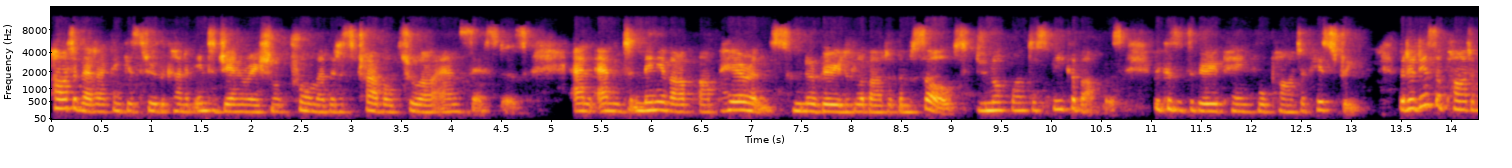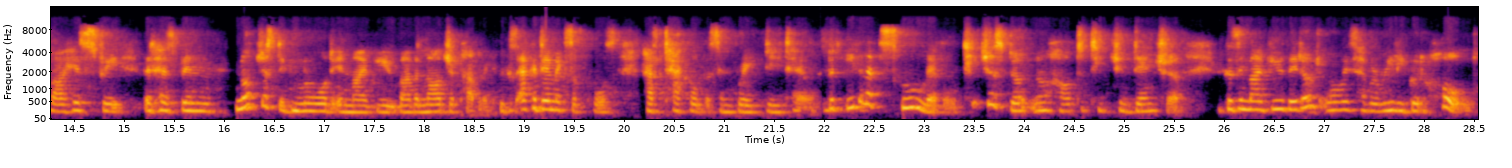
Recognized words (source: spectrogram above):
Part of that, I think, is through the kind of intergenerational trauma that has traveled through our ancestors. And, and many of our, our parents who know very little about it themselves do not want to speak about this because it's a very painful part of history. But it is a part of our history that has been not just ignored, in my view, by the larger public, because academics, of course, have tackled this in great detail. But even at school level, teachers don't know how to teach indenture because, in my view, they don't always have a really good hold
